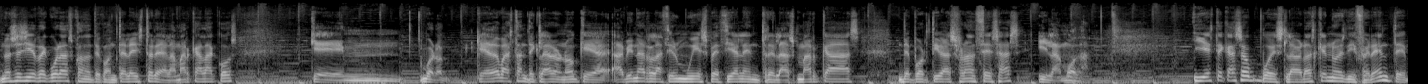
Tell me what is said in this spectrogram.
No sé si recuerdas cuando te conté la historia de la marca Lacos, que, mm, bueno, quedó bastante claro, ¿no? Que había una relación muy especial entre las marcas deportivas francesas y la moda. Y este caso, pues la verdad es que no es diferente,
